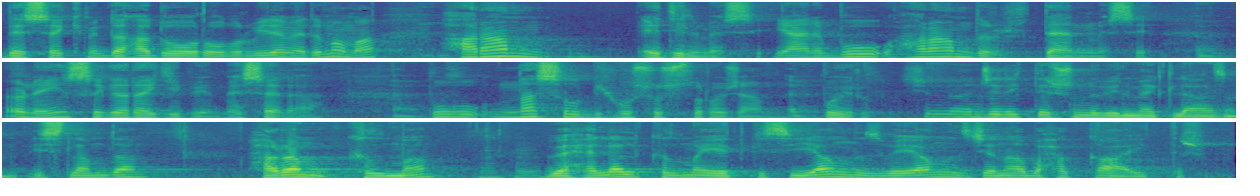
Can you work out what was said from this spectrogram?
desek mi daha doğru olur bilemedim ama haram edilmesi yani bu haramdır denmesi. Evet. Örneğin sigara gibi mesela. Evet. Bu nasıl bir husustur hocam? Evet. Buyurun. Şimdi öncelikle şunu bilmek lazım. İslam'da haram kılma hı hı. ve helal kılma yetkisi yalnız ve yalnız Cenab-ı Hakk'a aittir.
